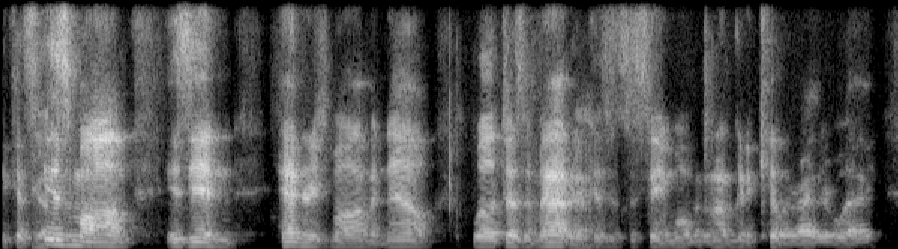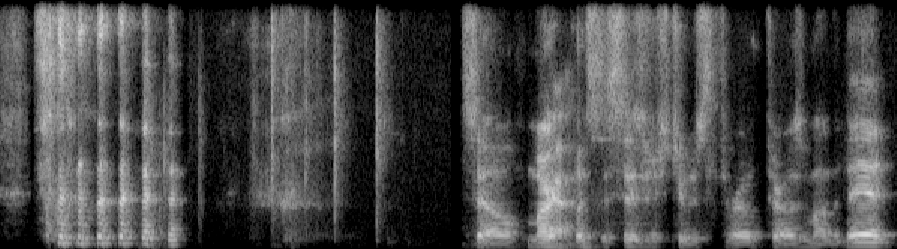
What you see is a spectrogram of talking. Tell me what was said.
because Yeah. his mom is in Henry's mom, and now, well, it doesn't matter Yeah. because it's the same woman, and I'm going to kill her either way. so Mark Yeah. puts the scissors to his throat, throws him on the bed.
